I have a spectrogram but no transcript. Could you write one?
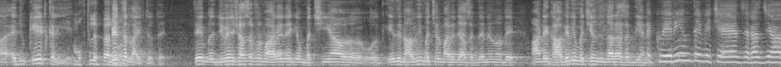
ਐਜੂਕੇਟ ਕਰੀਏ। ਮੁxtਲਿਫ ਪਹਿਲੂਆਂ ਬਿਹਤਰ ਲਾਈਫ ਦੇ ਉੱਤੇ। ਤੇ ਜਿਵੇਂ ਸ਼ਾਹ ਸਾਹਿਬ ਫਰਮਾ ਰਹੇ ਨੇ ਕਿ ਮੱਛੀਆਂ ਔਰ ਇਹਦੇ ਨਾਲ ਵੀ ਮੱਛਰ ਮਾਰੇ ਜਾ ਸਕਦੇ ਨੇ ਉਹਨਾਂ ਦੇ ਆਂਡੇ ਖਾ ਕੇ ਵੀ ਮੱਛੀਆਂ ਜ਼ਿੰਦਾ ਰਹਿ ਸਕਦੀਆਂ ਨੇ। ਐਕੁਆਰੀਅਮ ਦੇ ਵਿੱਚ ਇਹ ਜ਼ਰਾ ਜਿਹਾ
